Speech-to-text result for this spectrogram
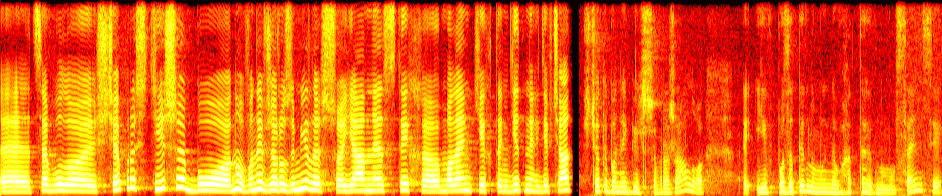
е, це було ще простіше, бо ну, вони вже розуміли, що я не з тих е, маленьких тендітних дівчат. Що тебе найбільше вражало і в позитивному, і негативному сенсі,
